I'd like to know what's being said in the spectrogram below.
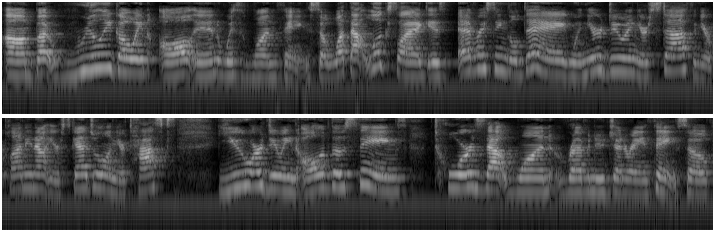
um, but really going all in with one thing. So what that looks like is every single day when you're doing your stuff and you're planning out your schedule and your tasks, you are doing all of those things towards that one revenue generating thing. So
